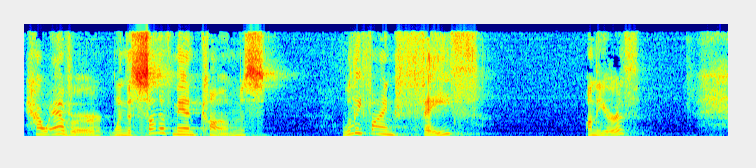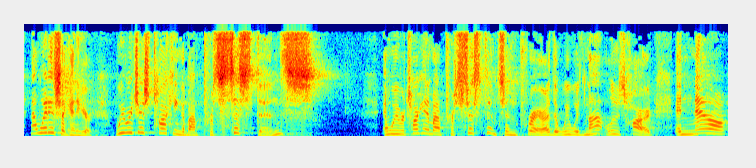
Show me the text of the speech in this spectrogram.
However, when the Son of Man comes, will he find faith on the earth? Now, wait a second here. We were just talking about persistence, and we were talking about persistence in prayer, that we would not lose heart. And now,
